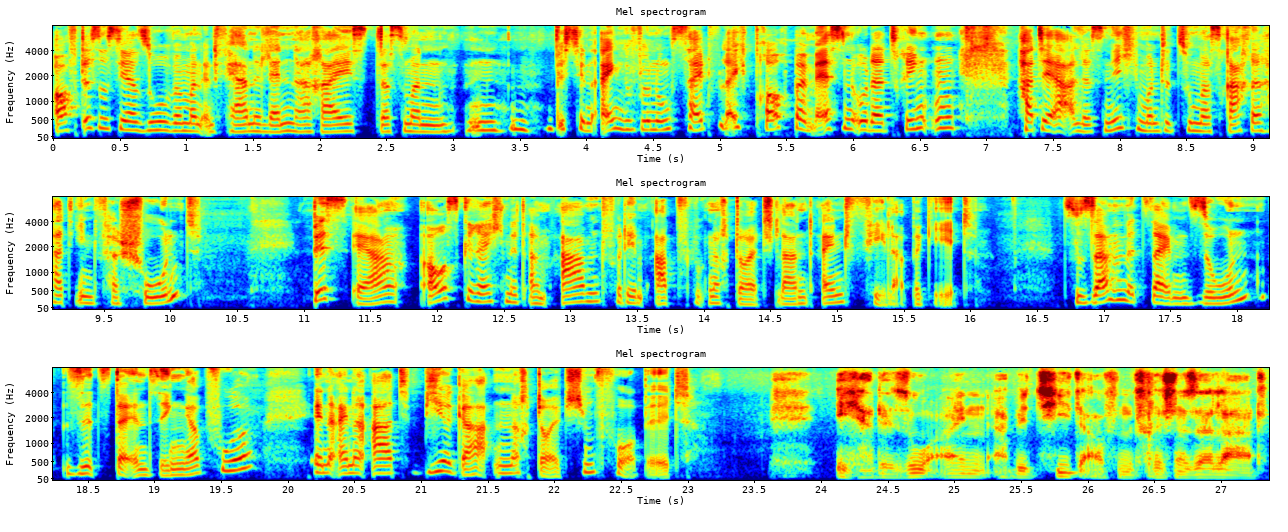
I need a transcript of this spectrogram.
oft ist es ja so, wenn man in ferne Länder reist, dass man hm, ein bisschen Eingewöhnungszeit vielleicht braucht beim Essen oder Trinken. Hatte er alles nicht. Montezumas Rache hat ihn verschont bis er ausgerechnet am Abend vor dem Abflug nach Deutschland einen Fehler begeht. Zusammen mit seinem Sohn sitzt er in Singapur in einer Art Biergarten nach deutschem Vorbild. Ich hatte so einen Appetit auf einen frischen Salat,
